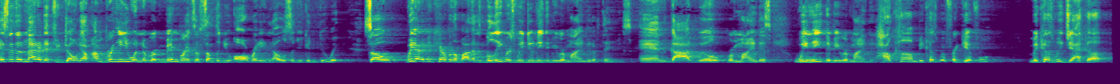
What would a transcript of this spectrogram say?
it doesn't matter that you don't. I'm, I'm bringing you into remembrance of something you already know so you can do it. So we got to be careful about that. As believers, we do need to be reminded of things. And God will remind us. We need to be reminded. How come? Because we're forgetful. Because we jack up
